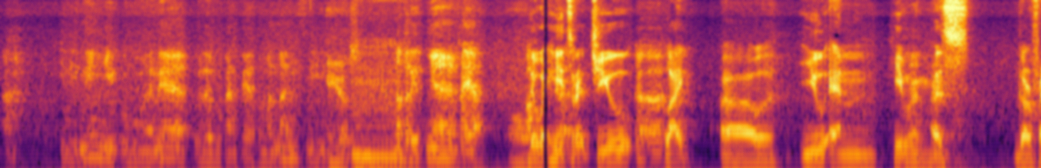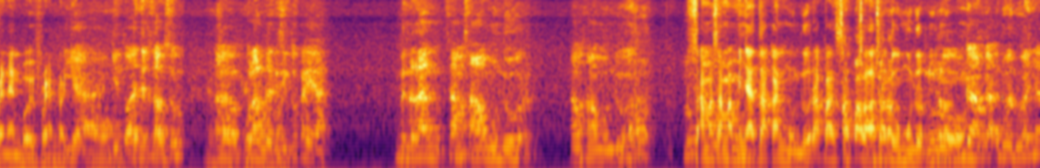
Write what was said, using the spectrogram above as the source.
ah ini nih hubungannya udah bukan kayak temenan sih Iya. sih. Hmm. ngetritnya kayak Oh. The way he treats you eh, eh, like uh, you and him and- as girlfriend and boyfriend like iya Oh. gitu aja terus habis itu Yes, eh, oke, pulang dari alright. situ kayak beneran sama-sama mundur sama-sama mundur Oh, sama-sama menyatakan mundur apa, Apa salah jalan- satu mundur dulu jalan enggak enggak dua-duanya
